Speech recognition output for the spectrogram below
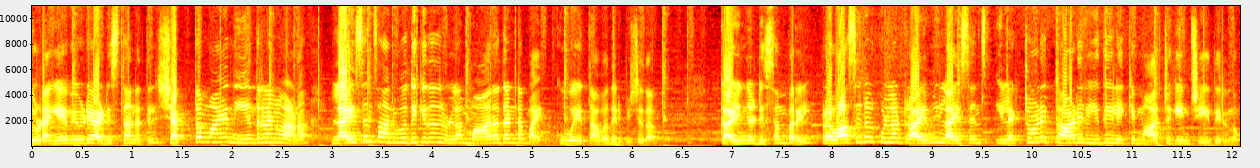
തുടങ്ങിയവയുടെ അടിസ്ഥാനത്തിൽ ശക്തമായ നിയന്ത്രണങ്ങളാണ് ലൈസൻസ് അനുവദിക്കുന്നതിനുള്ള മാനദണ്ഡമായി കുവൈത്ത് അവതരിപ്പിച്ചത്. കഴിഞ്ഞ ഡിസംബറിൽ പ്രവാസികൾക്കുള്ള ഡ്രൈവിംഗ് ലൈസൻസ് ഇലക്ട്രോണിക് കാർഡ് രീതിയിലേക്ക് മാറ്റുകയും ചെയ്തിരുന്നു.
